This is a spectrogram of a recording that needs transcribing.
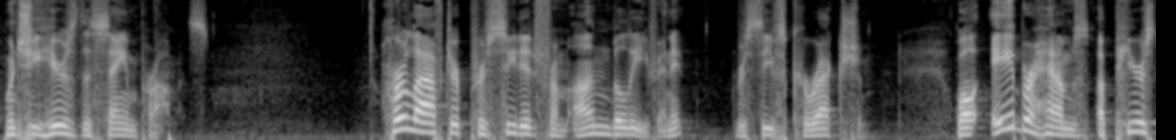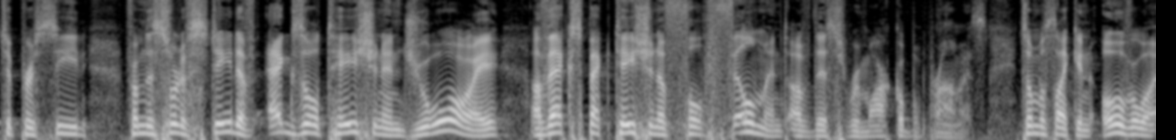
when she hears the same promise. Her laughter proceeded from unbelief, and it receives correction. While Abraham's appears to proceed from this sort of state of exultation and joy, of expectation of fulfillment of this remarkable promise. It's almost like an overwhelm.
